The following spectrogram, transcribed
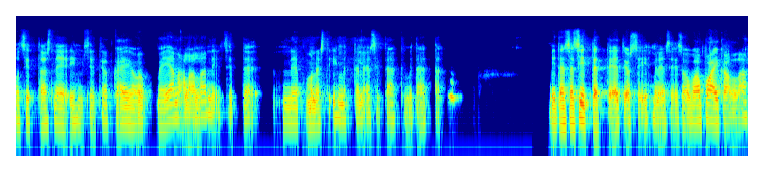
Mutta sitten taas ne ihmiset, jotka ei ole meidän alalla, niin sitten ne monesti ihmettelee sitä, että mitä, että mitä sä sitten teet, jos se ihminen seisoo vaan paikallaan.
